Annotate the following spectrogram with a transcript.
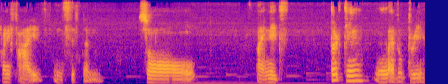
25 in system. So I need 13 level 3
